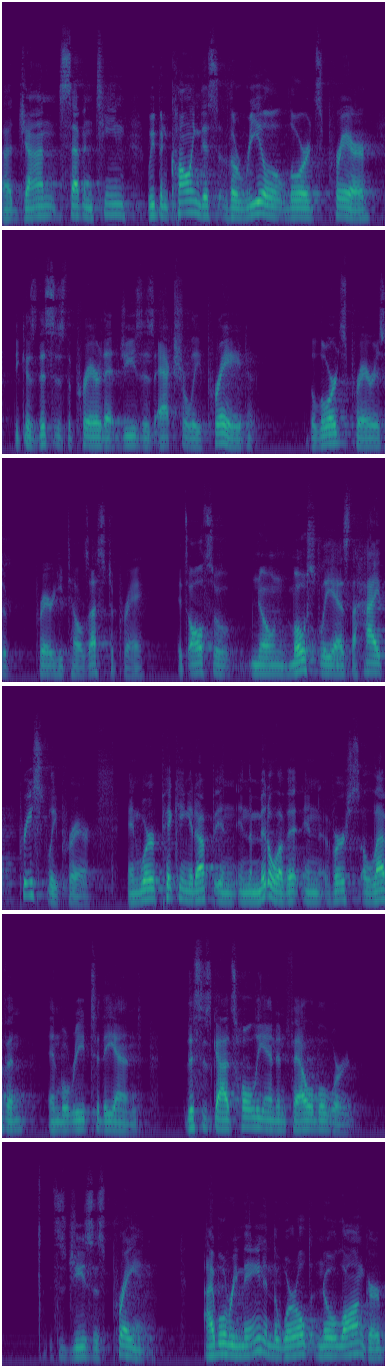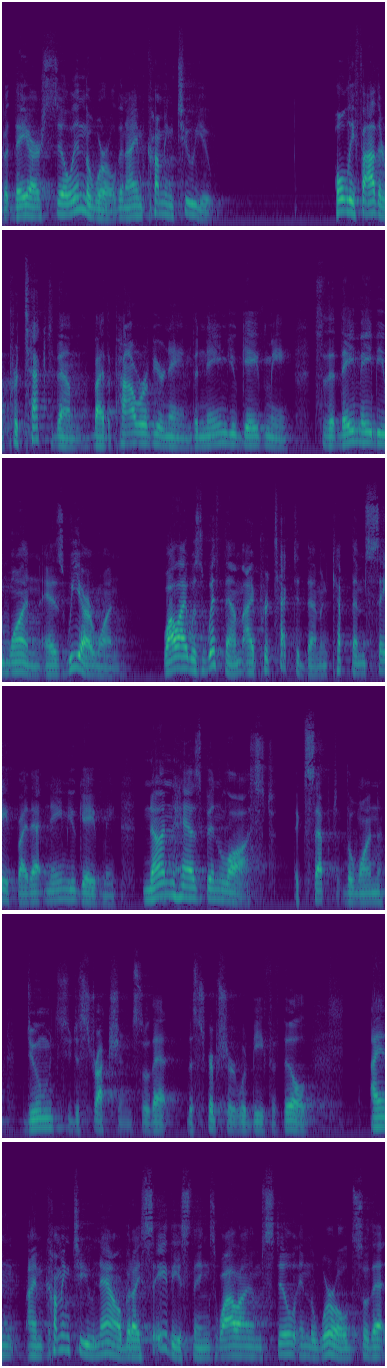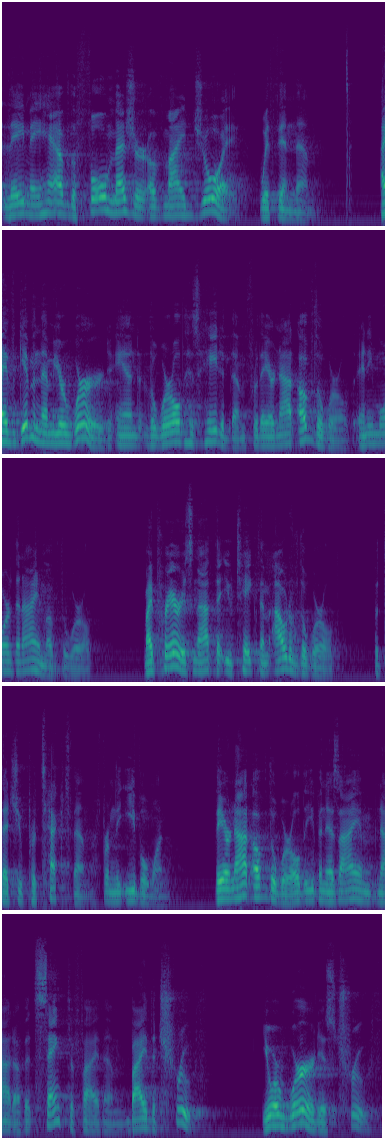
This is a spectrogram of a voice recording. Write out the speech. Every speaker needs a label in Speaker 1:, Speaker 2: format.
Speaker 1: uh, John 17. We've been calling this the real Lord's Prayer because this is the prayer that Jesus actually prayed. The Lord's Prayer is a prayer he tells us to pray. It's also known mostly as the high priestly prayer. And we're picking it up in, in the middle of it in verse 11, and we'll read to the end. This is God's holy and infallible word. This is Jesus praying. I will remain in the world no longer, but they are still in the world, and I am coming to you. Holy Father, protect them by the power of your name, the name you gave me, so that they may be one as we are one. While I was with them, I protected them and kept them safe by that name you gave me. None has been lost except the one doomed to destruction, so that the scripture would be fulfilled. I am, coming to you now, but I say these things while I am still in the world, so that they may have the full measure of my joy within them. I have given them your word, and the world has hated them, for they are not of the world, any more than I am of the world. My prayer is not that you take them out of the world, but that you protect them from the evil one. They are not of the world, even as I am not of it. Sanctify them by the truth. Your word is truth.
